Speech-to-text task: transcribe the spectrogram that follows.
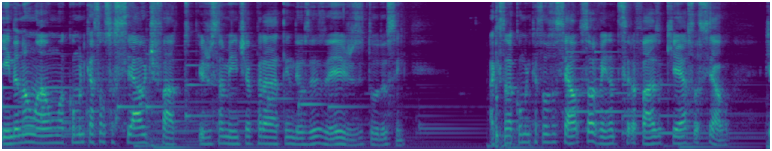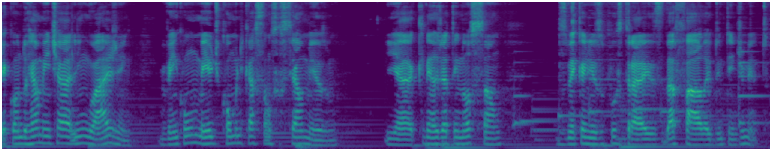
E ainda não há uma comunicação social de fato, porque justamente é para atender os desejos e tudo assim. A questão da comunicação social só vem na terceira fase, que é a social, que é quando realmente a linguagem vem com um meio de comunicação social mesmo. E a criança já tem noção dos mecanismos por trás da fala e do entendimento.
